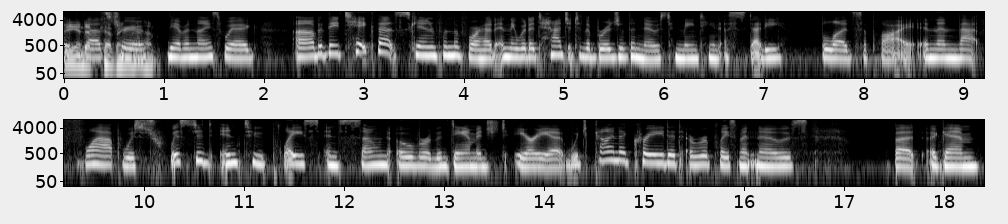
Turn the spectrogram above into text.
end That's true. that. You have a nice wig. Uh, but they take that skin from the forehead and they would attach it to the bridge of the nose to maintain a steady blood supply. And then that flap was twisted into place and sewn over the damaged area, which kind of created a replacement nose. But again,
